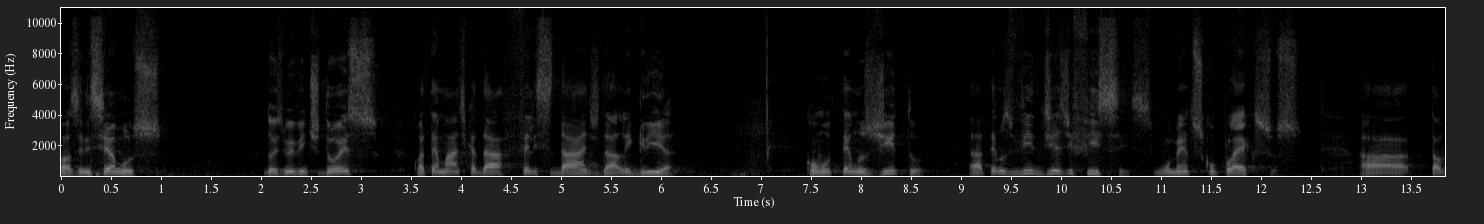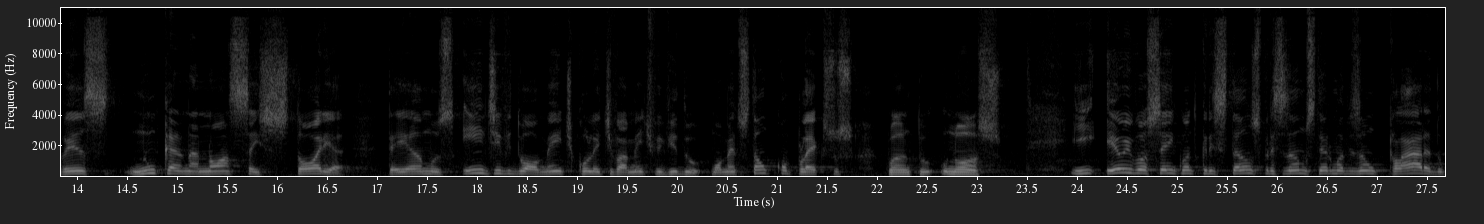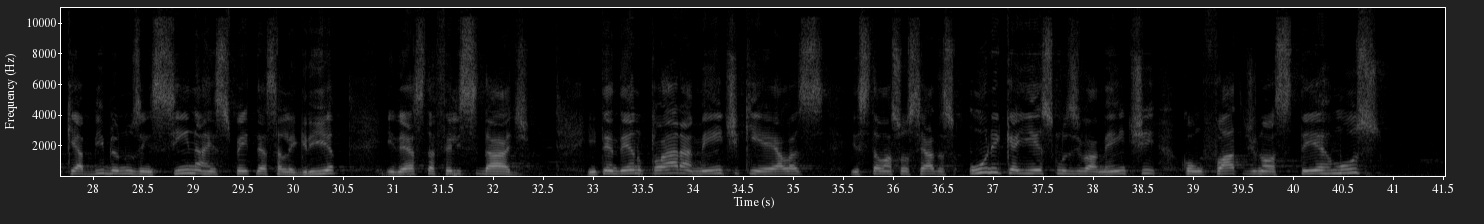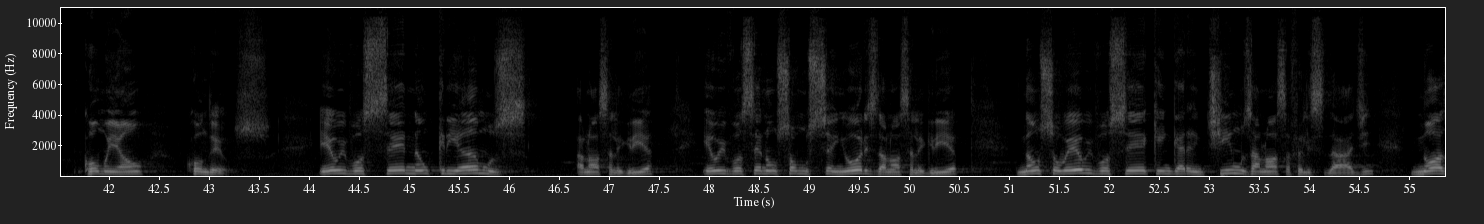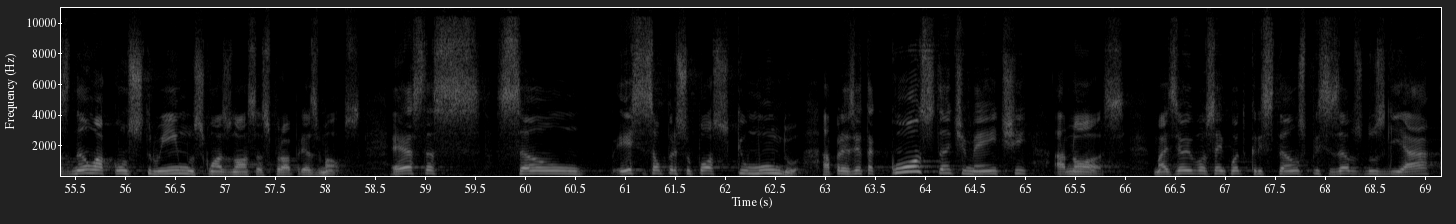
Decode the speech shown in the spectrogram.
Nós iniciamos 2022 com a temática da felicidade, da alegria. Como temos dito, uh, temos vivido dias difíceis, momentos complexos. Uh, talvez nunca na nossa história tenhamos individualmente, coletivamente vivido momentos tão complexos quanto o nosso. E eu e você, enquanto cristãos, precisamos ter uma visão clara do que a Bíblia nos ensina a respeito dessa alegria e desta felicidade, entendendo claramente que elas estão associadas única e exclusivamente com o fato de nós termos comunhão com Deus. Eu e você não criamos a nossa alegria, eu e você não somos senhores da nossa alegria, não sou eu e você quem garantimos a nossa felicidade, nós não a construímos com as nossas próprias mãos. Estas são esses são pressupostos que o mundo apresenta constantemente a nós. Mas eu e você, enquanto cristãos, precisamos nos guiar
